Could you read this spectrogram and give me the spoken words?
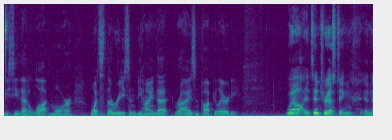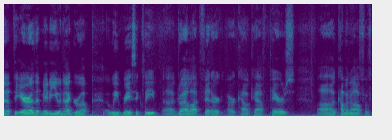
we see that a lot more. What's the reason behind that rise in popularity? Well, it's interesting in that the era that maybe you and I grew up, we basically uh, dry lot fed our, our cow calf pairs uh, coming off of,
